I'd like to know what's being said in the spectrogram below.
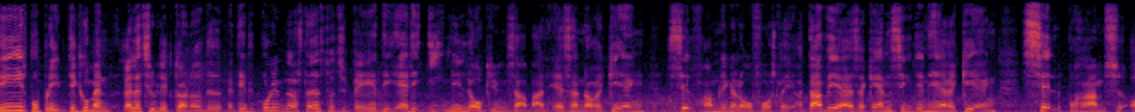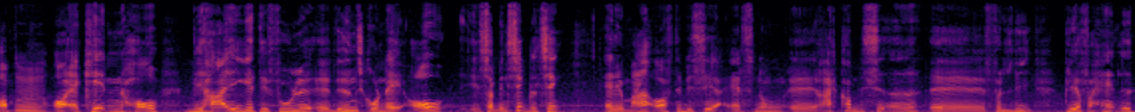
Det er et problem. Det kunne man relativt let gøre noget ved. Men det er et problem, der stadig står tilbage. Det er det egentlige lovgivningsarbejde. Altså når regeringen selv fremlægger lovforslag. Og der vil jeg altså gerne se den her regering selv bremse op mm. og erkende, hov, vi har ikke det fulde øh, vidensgrundlag. Og som en simpel ting, er det jo meget ofte, vi ser, at sådan nogle øh, ret komplicerede øh, forlig bliver forhandlet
